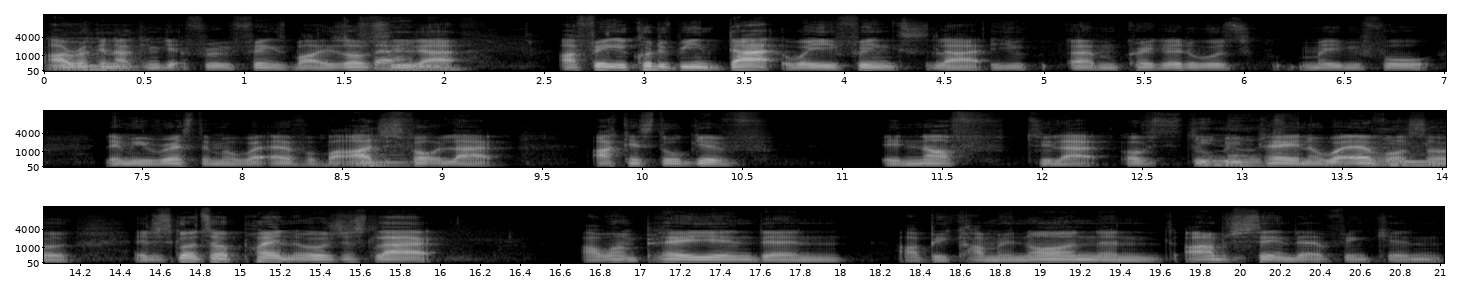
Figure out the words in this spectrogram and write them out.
I reckon I can get through things. But it's obviously Mm. Like. I think it could have been that where he thinks like you um Craig Edwards maybe thought let me rest him or whatever, but I just Mm. felt like I can still give enough to like obviously still You be know, playing or whatever. mm. So it just got to a point it was just like I wasn't playing, then I'll be coming on, and I'm just sitting there thinking,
